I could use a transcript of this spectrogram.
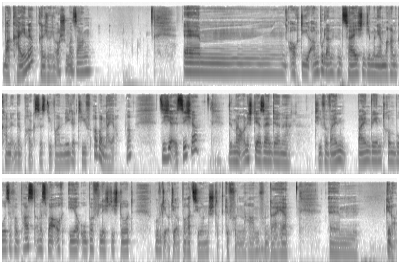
War keine, kann ich euch auch schon mal sagen. Ähm, auch die ambulanten Zeichen, die man ja machen kann in der Praxis, die waren negativ. Aber naja, ne? sicher ist sicher. Will man auch nicht der sein, der eine tiefe Wein Beinvenenthrombose verpasst, aber es war auch eher oberflächlich dort, wo die, die Operationen stattgefunden haben. Von daher, ähm, genau.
